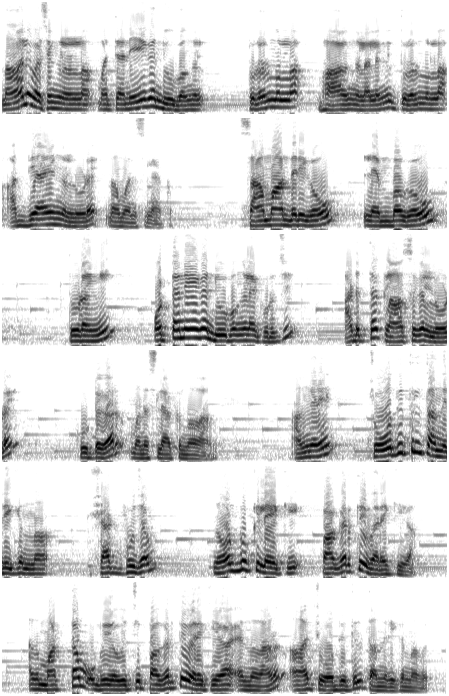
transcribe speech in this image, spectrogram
നാല് വശങ്ങളുള്ള മറ്റനേകം രൂപങ്ങൾ തുടർന്നുള്ള ഭാഗങ്ങൾ അല്ലെങ്കിൽ തുടർന്നുള്ള അധ്യായങ്ങളിലൂടെ നാം മനസ്സിലാക്കും. സാമാന്തരികവും ലംബകവും തുടങ്ങി ഒട്ടനേകം രൂപങ്ങളെക്കുറിച്ച് അടുത്ത ക്ലാസ്സുകളിലൂടെ കൂട്ടുകാർ മനസ്സിലാക്കുന്നതാണ്. അങ്ങനെ ചോദ്യത്തിൽ തന്നിരിക്കുന്ന ഷഡ്ഭുജം നോട്ട്ബുക്കിലേക്ക് പകർത്തി വരയ്ക്കുക. അത് മട്ടം ഉപയോഗിച്ച് പകർത്തി വരയ്ക്കുക എന്നതാണ് ആ ചോദ്യത്തിൽ തന്നിരിക്കുന്നത്.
